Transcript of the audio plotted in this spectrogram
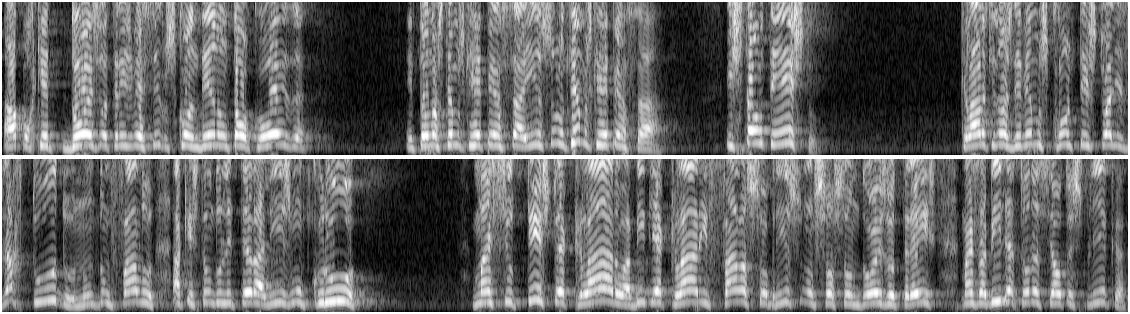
Ah, porque dois ou três versículos condenam tal coisa. Então nós temos que repensar isso. Não temos que repensar. Está o texto. Claro que nós devemos contextualizar tudo. Não, não falo a questão do literalismo cru. Mas se o texto é claro, a Bíblia é clara e fala sobre isso, não só são dois ou três, mas a Bíblia toda se autoexplica.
